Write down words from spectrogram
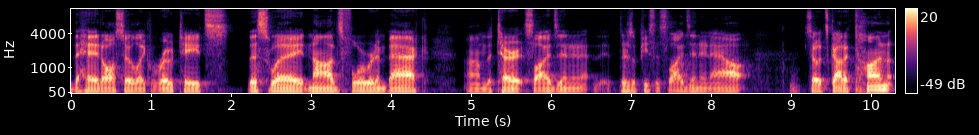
The head also like rotates this way, nods forward and back. Um, the turret slides in and there's a piece that slides in and out. So it's got a ton.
